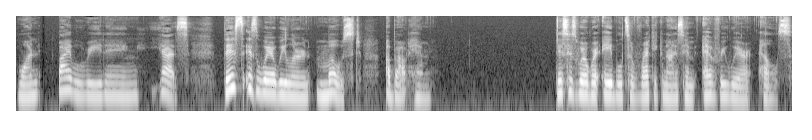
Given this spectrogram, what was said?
One, Bible reading. Yes, this is where we learn most about Him. This is where we're able to recognize Him everywhere else.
